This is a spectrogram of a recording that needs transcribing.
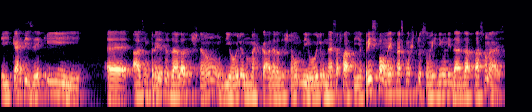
e quer dizer que é, as empresas elas estão de olho no mercado, elas estão de olho nessa fatia, principalmente nas construções de unidades habitacionais.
